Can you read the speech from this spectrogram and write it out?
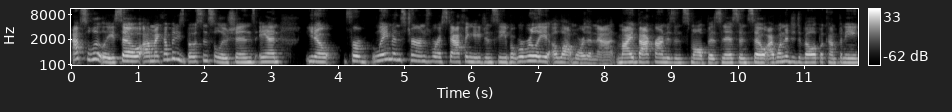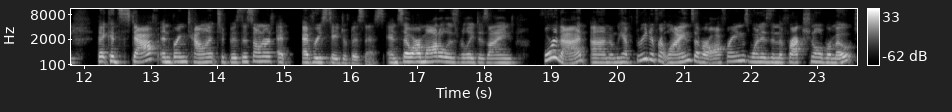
Absolutely. So um, my company's Bosun Solutions, and you know, for layman's terms, we're a staffing agency, but we're really a lot more than that. My background is in small business, and so I wanted to develop a company that could staff and bring talent to business owners at every stage of business. And so our model is really designed for that. Um, and we have three different lines of our offerings. One is in the fractional remote,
